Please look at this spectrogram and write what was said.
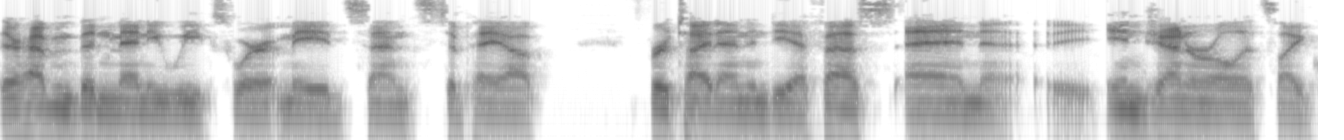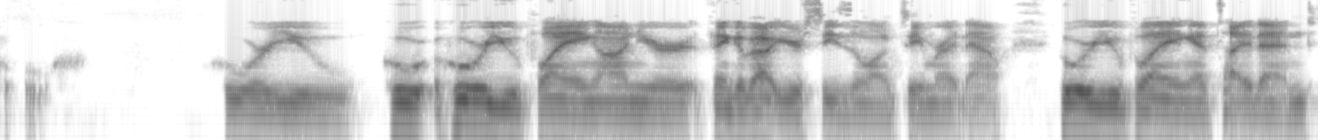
there haven't been many weeks where it made sense to pay up for tight end in DFS. And in general, it's like, who are you, who, who are you playing on your, think about your season long team right now. Who are you playing at tight end?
